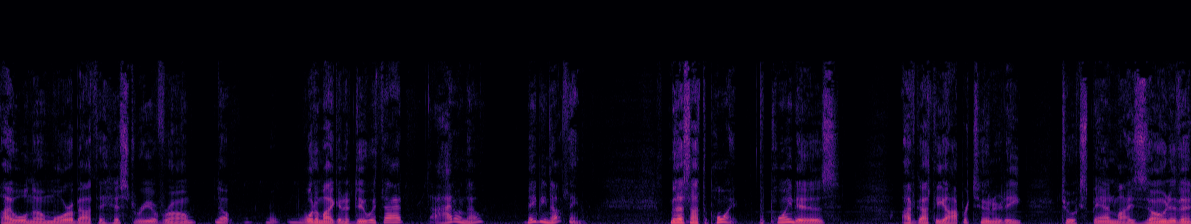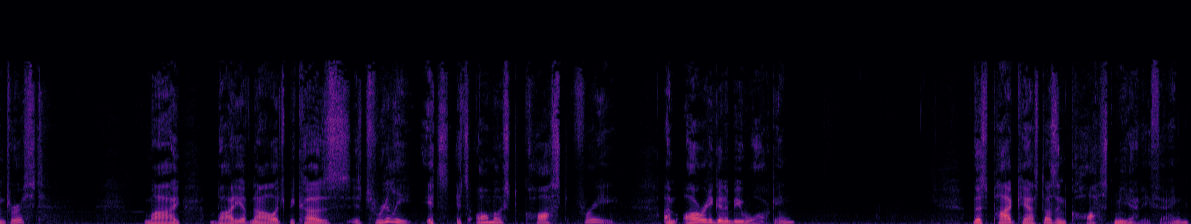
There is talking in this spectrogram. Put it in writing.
I will know more about the history of Rome. You know, what am I going to do with that? I don't know. Maybe nothing. But that's not the point. The point is I've got the opportunity to expand my zone of interest my body of knowledge because it's really it's it's almost cost free. I'm already going to be walking. This podcast doesn't cost me anything.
